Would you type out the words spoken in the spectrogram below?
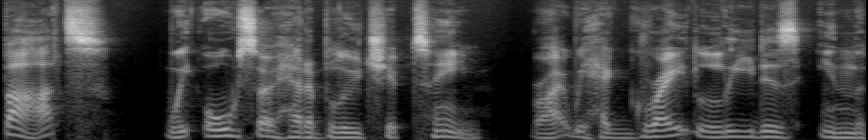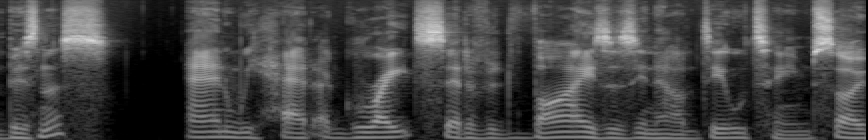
But we also had a blue chip team, right? We had great leaders in the business and we had a great set of advisors in our deal team. So,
